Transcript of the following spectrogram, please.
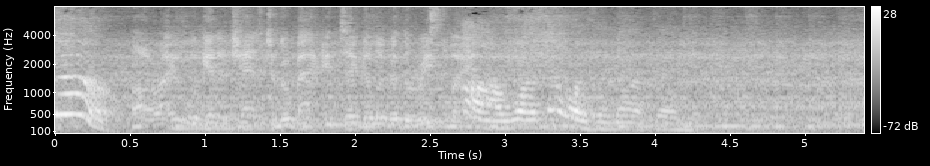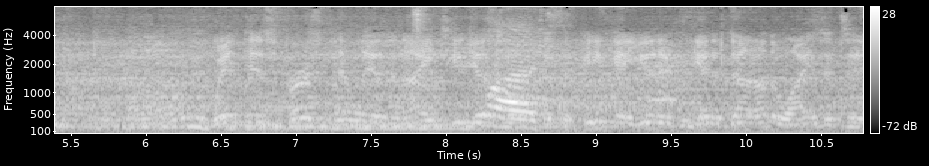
now? All right, we'll get a chance to go back and take a look at the replay. Oh, well, that wasn't nothing. With his first penalty of the night, he just What? hopes that the PK unit can get it done. Otherwise, it's a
